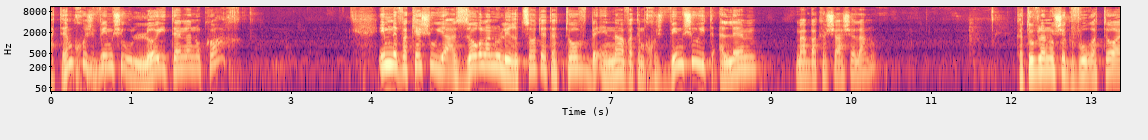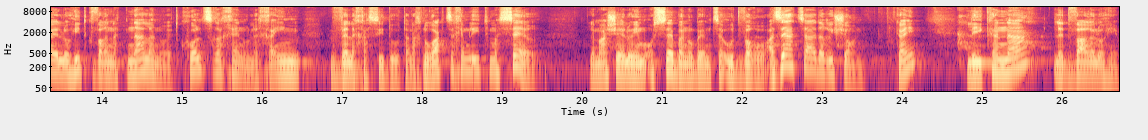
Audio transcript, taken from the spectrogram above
אתם חושבים שהוא לא ייתן לנו כוח? אם נבקש שהוא יעזור לנו לרצות את הטוב בעיניו, אתם חושבים שהוא יתעלם מהבקשה שלנו? כתוב לנו שגבורתו האלוהית כבר נתנה לנו את כל צרכינו לחיים ולחסידות. אנחנו רק צריכים להתמסר למה שאלוהים עושה בנו באמצעות דברו. אז זה הצעד הראשון, אוקיי? Okay? להיכנע לדבר אלוהים.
